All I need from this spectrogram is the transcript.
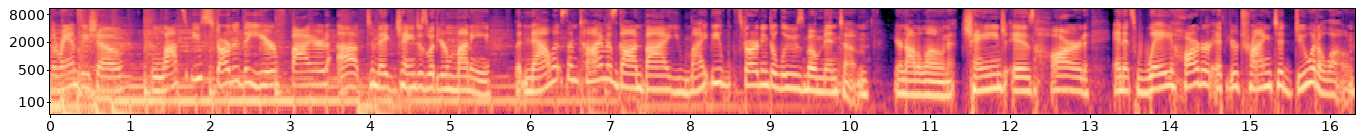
The Ramsey Show. Lots of you started the year fired up to make changes with your money. But now that some time has gone by, you might be starting to lose momentum. You're not alone. Change is hard, and it's way harder if you're trying to do it alone.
